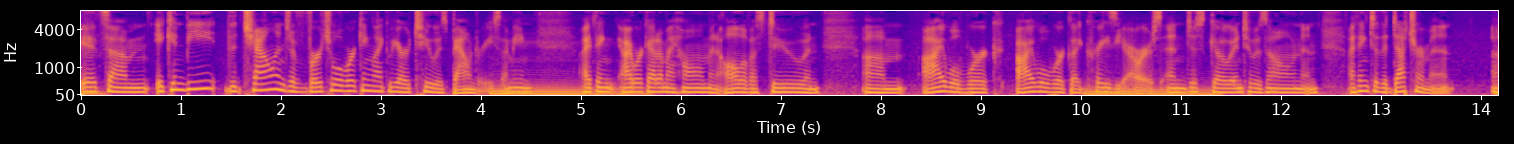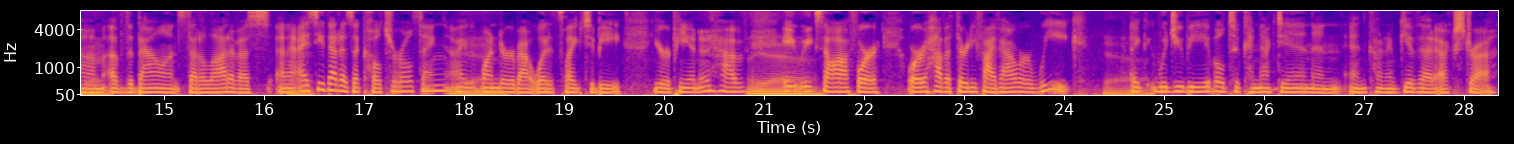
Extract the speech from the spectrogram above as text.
it's um it can be the challenge of virtual working like we are too is boundaries. I mean, I think I work out of my home, and all of us do, and um, I will work. I will work like crazy hours and just go into a zone, and I think to the detriment. Um, Yeah. Of the balance that a lot of us, and I, I see that as a cultural thing. I wonder about what it's like to be European and have Yeah. eight weeks off, or or have a thirty-five hour week. Yeah. Like, would you be able to connect in and and kind of give that extra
